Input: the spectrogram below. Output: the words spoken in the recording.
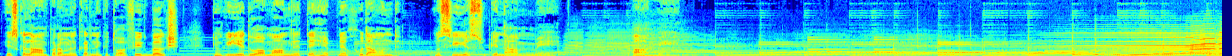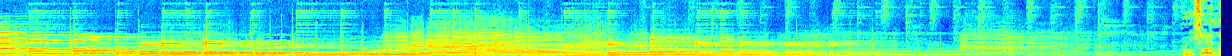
اس کلام پر عمل کرنے کی توفیق بخش، کیونکہ یہ دعا مانگ لیتے ہیں اپنے خدا مند مسی کے نام میں۔ آمین۔ روزانہ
